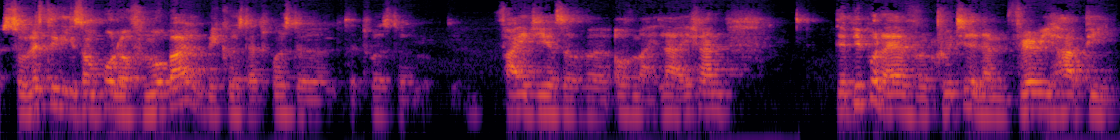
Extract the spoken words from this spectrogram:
so let's take the example of mobile because that was the that was the five years of, uh, of my life and the people I have recruited and I'm very happy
